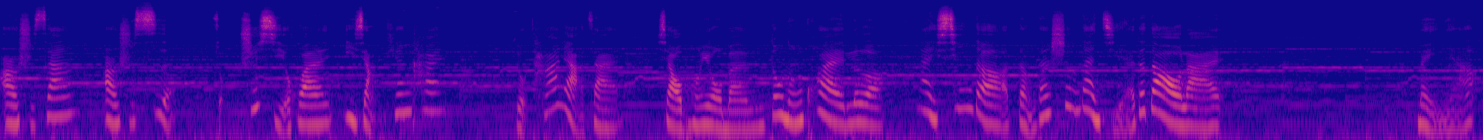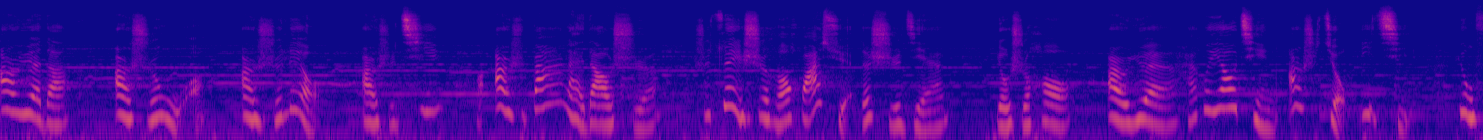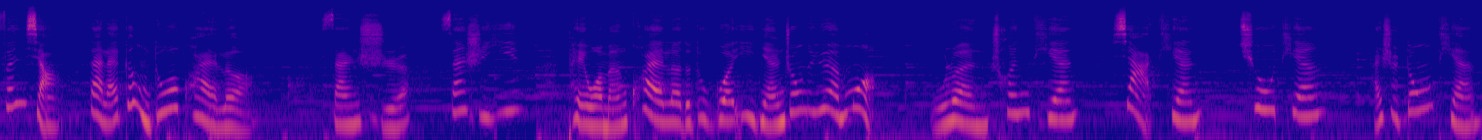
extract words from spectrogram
二十三、二十四总是喜欢异想天开。有他俩在，小朋友们都能快乐、耐心地等待圣诞节的到来。每年二月的二十五、二十六、二十七和二十八来到时，是最适合滑雪的时节。有时候。二月还会邀请二十九一起，用分享带来更多快乐。三十、三十一，陪我们快乐地度过一年中的月末。无论春天、夏天、秋天还是冬天，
